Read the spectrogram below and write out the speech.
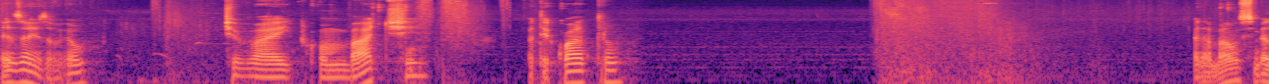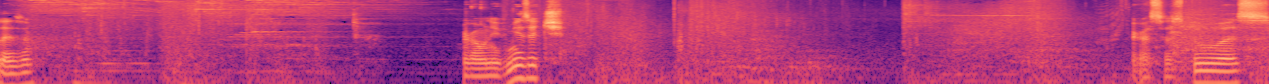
Beleza, resolveu. A gente vai pro combate. Bater 4. Vai dar bounce, beleza. Jogar um Niv Mizzet. Pegar essas duas.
